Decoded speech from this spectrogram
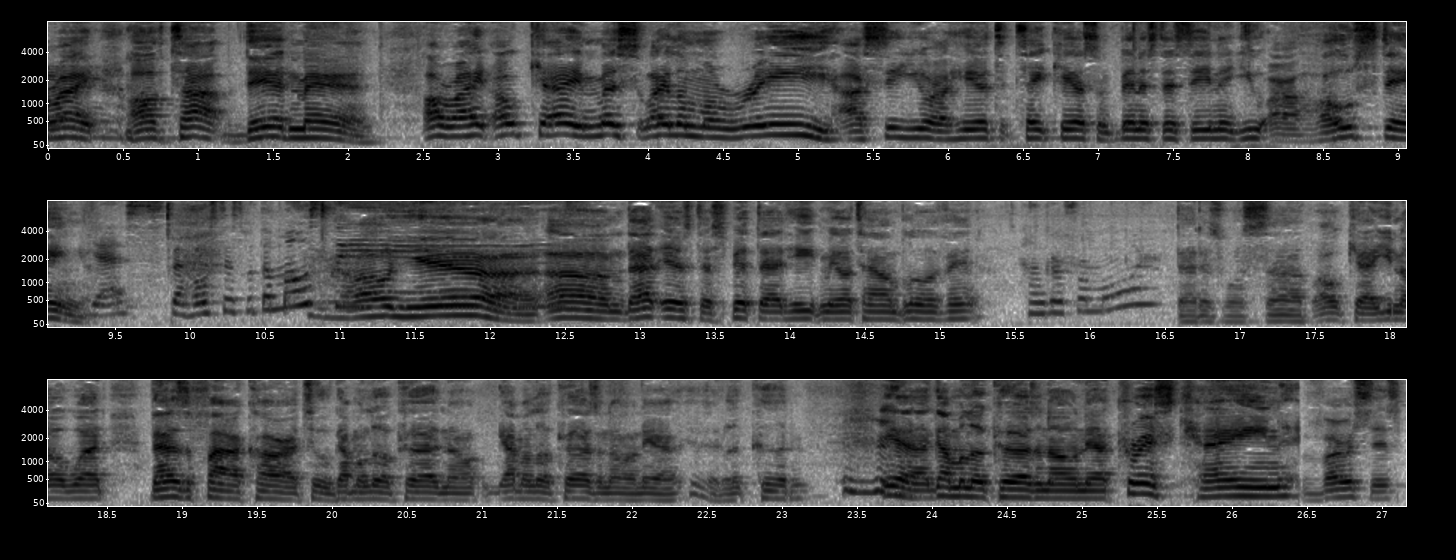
Dead right, man. off top, dead man. All right, okay, Miss Slayla Marie. I see you are here to take care of some business this evening. You are hosting. Yes, the hostess with the most. Oh yeah, um, that is the Spit That Heat Milltown Blue event. Hunger for more? That is what's up. Okay, you know what? That is a fire card too. Got my little cousin on. Got my little cousin on there. Is it little cousin? yeah, I got my little cousin on there. Chris Kane versus.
